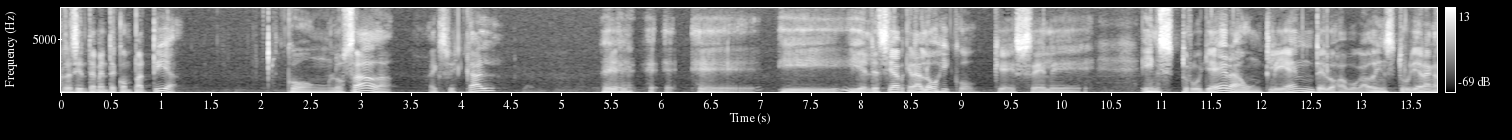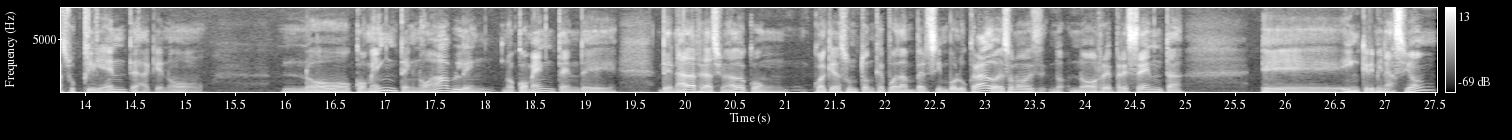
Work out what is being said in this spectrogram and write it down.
Recientemente compartía con Lozada, ex fiscal, eh, y, y él decía que era lógico que se le instruyera a un cliente, los abogados instruyeran a sus clientes a que no, no comenten, no hablen, no comenten de, de nada relacionado con cualquier asunto en que puedan verse involucrados. Eso no, no, representa eh, incriminación,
